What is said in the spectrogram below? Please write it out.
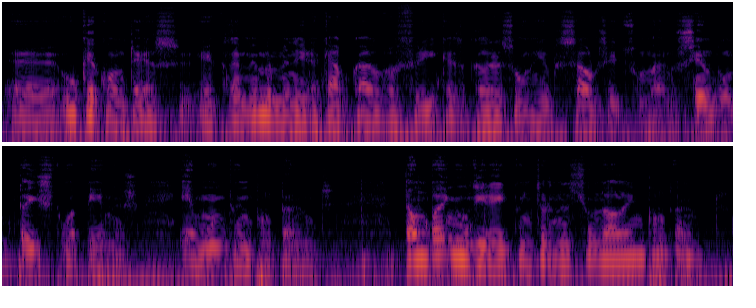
Uh, o que acontece é que, da mesma maneira que há bocado referi que a Declaração Universal dos Direitos Humanos, sendo um texto apenas, é muito importante, também o direito internacional é importante.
